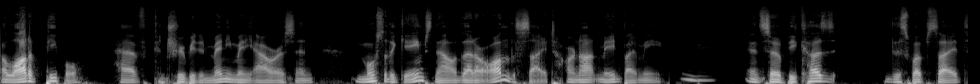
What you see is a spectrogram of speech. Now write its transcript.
a lot of people have contributed many, many hours, and most of the games now that are on the site are not made by me. Mm-hmm. And so, because this website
